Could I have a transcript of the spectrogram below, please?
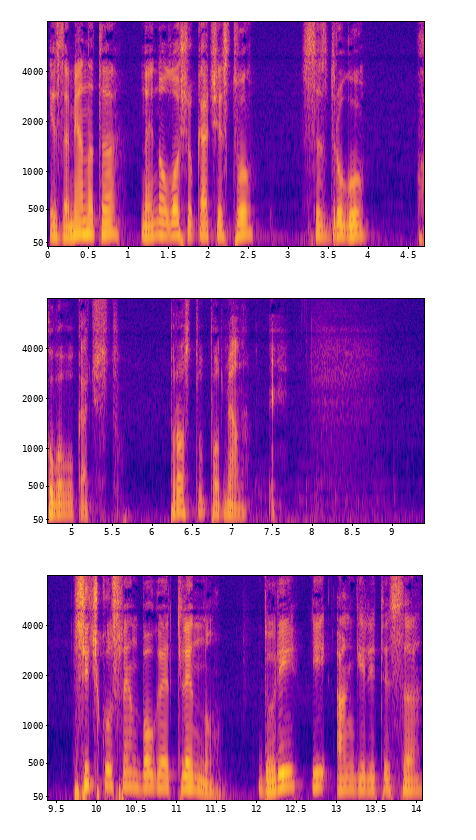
е замяната на едно лошо качество с друго хубаво качество. Просто подмяна. Всичко освен Бога е тленно. Дори и ангелите са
